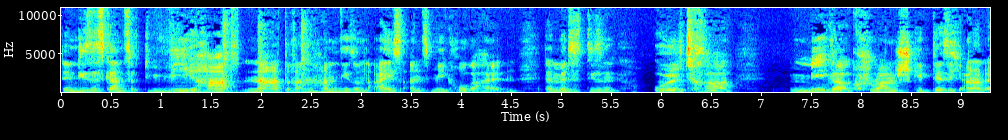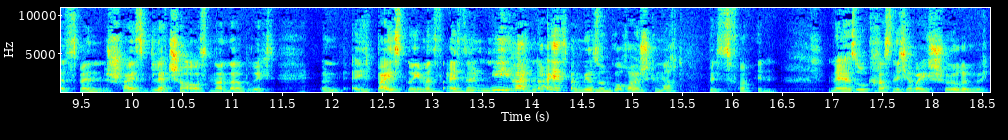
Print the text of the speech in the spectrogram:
Denn dieses Ganze, wie hart nah dran haben die so ein Eis ans Mikro gehalten, damit es diesen ultra mega Crunch gibt, der sich anhört, als wenn ein scheiß Gletscher auseinanderbricht. Und ich beißt nur jemand ins Eis. Ne? Nie hat ein Eis bei mir so ein Geräusch gemacht. Bis vorhin. Naja, so krass nicht, aber ich schwöre euch,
